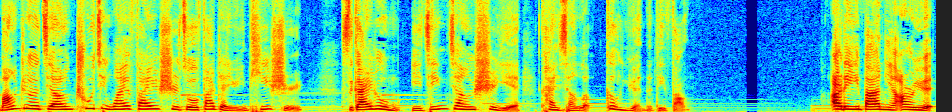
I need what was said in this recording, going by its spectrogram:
忙着将出境 WiFi 视作发展云梯时，SkyRoom 已经将视野看向了更远的地方。二零一八年二月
